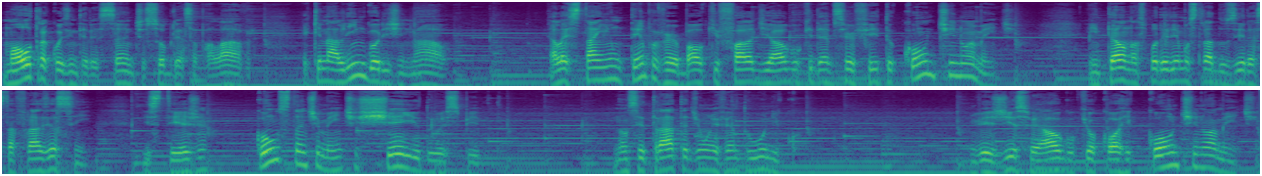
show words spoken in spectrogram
Uma outra coisa interessante sobre essa palavra é que na língua original ela está em um tempo verbal que fala de algo que deve ser feito continuamente. Então, nós poderíamos traduzir esta frase assim: esteja constantemente cheio do Espírito. Não se trata de um evento único. Em vez disso, é algo que ocorre continuamente.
